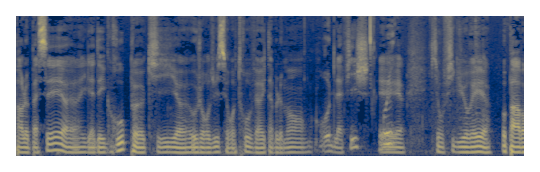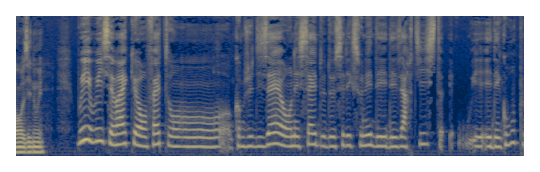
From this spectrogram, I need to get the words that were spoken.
par le passé, il y a des groupes qui aujourd'hui se retrouvent véritablement en haut de l'affiche et qui ont figuré auparavant aux Inuits. Oui, oui, c'est vrai qu'en fait, on, comme je disais, on essaye de, sélectionner des, artistes et, des groupes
